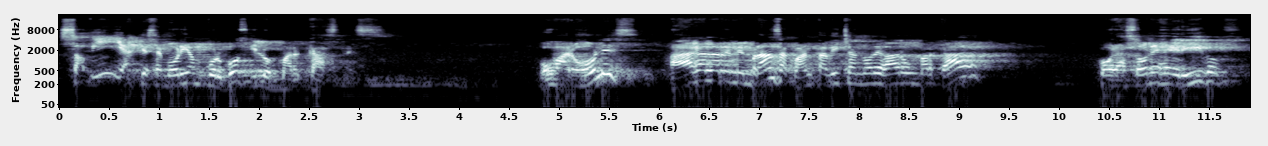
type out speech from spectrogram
Sabías que se morían por vos y los marcaste. O varones Hagan la remembranza, cuántas bichas no dejaron marcadas, corazones heridos.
